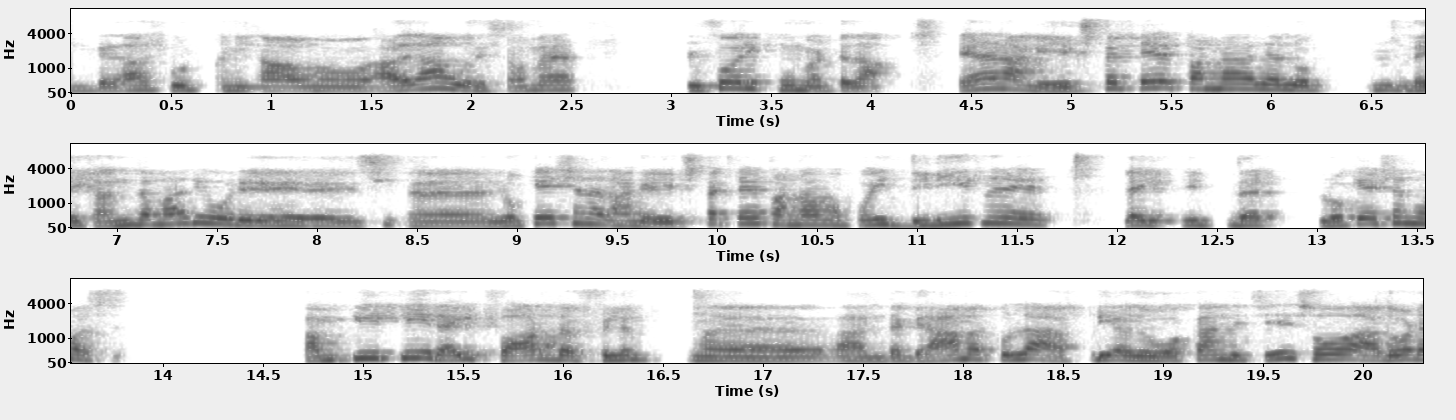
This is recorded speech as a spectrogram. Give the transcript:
இங்கதான் ஷூட் பண்ணி ஆகணும். அதெல்லாம் ஒரு செம யூஃபோரிக் மூமெண்ட் தான். ஏன்னா நாங்க எக்ஸ்பெக்டே பண்ணாத லைக் அந்த மாதிரி ஒரு லொகேஷனை நாங்க எக்ஸ்பெக்டே பண்ணாம போய் திடீர்னு like it that location was completely right for the film அந்த கிராமக்குள்ள அப்படி அது உக்காந்துச்சு. ஸோ அதோட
